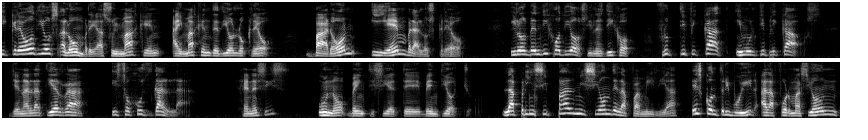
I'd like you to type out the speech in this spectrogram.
Y creó Dios al hombre a su imagen, a imagen de Dios lo creó. Varón y hembra los creó. Y los bendijo Dios y les dijo, fructificad y multiplicaos, llenad la tierra y sojuzgadla. Génesis 1, 27, 28. La principal misión de la familia es contribuir a la formación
